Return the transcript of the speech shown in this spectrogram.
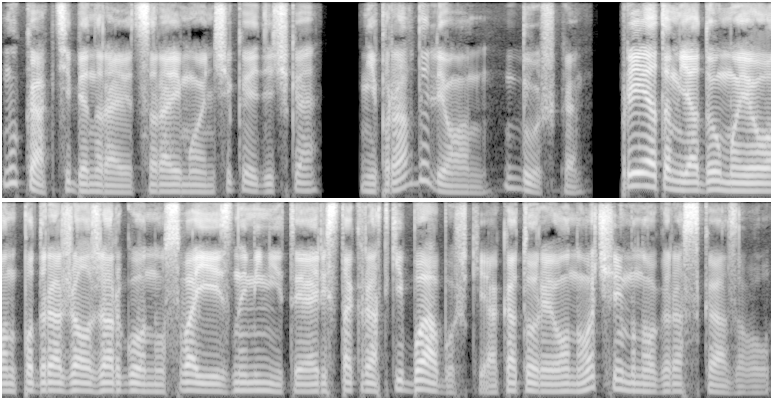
«Ну как тебе нравится Раймончик, Эдичка? Не правда ли он, душка?» При этом, я думаю, он подражал жаргону своей знаменитой аристократки бабушки, о которой он очень много рассказывал.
